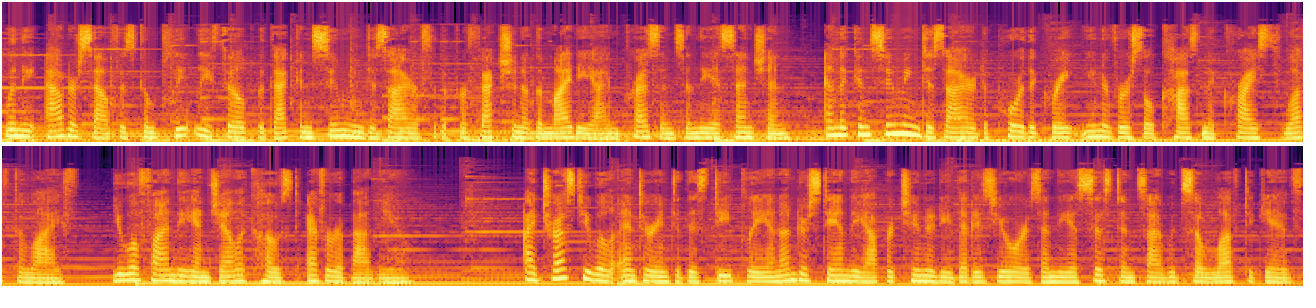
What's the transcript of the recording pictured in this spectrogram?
when the outer self is completely filled with that consuming desire for the perfection of the mighty I am presence in the ascension, and the consuming desire to pour the great universal cosmic Christ love to life, you will find the angelic host ever about you. I trust you will enter into this deeply and understand the opportunity that is yours and the assistance I would so love to give,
